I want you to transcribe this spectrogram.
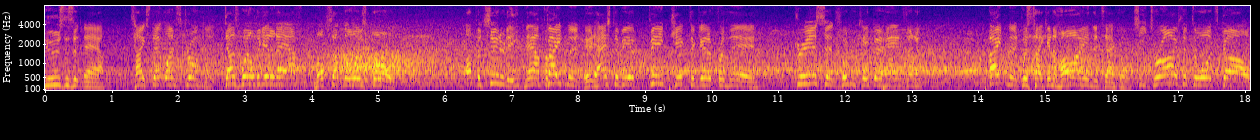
Uses it now. Takes that one strongly. Does well to get it out. Mops up the loose ball. Opportunity now for Bateman. It has to be a big kick to get it from there. Grierson couldn't keep her hands on it. Bateman was taken high in the tackle. She drives it towards goal.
